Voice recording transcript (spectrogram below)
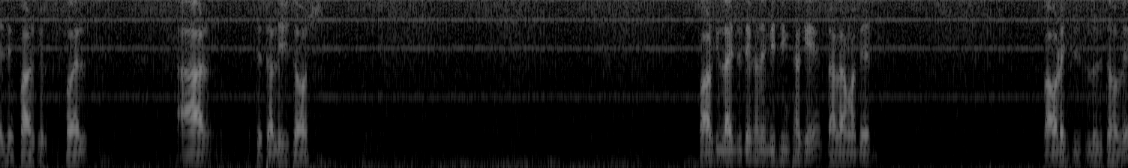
এই যে পাওয়ার কয়েল আর তেতাল্লিশ দশ। পাওয়ার কি লাইন যদি এখানে মিসিং থাকে, তাহলে আমাদের পাওয়ার এসি তুলে দিতে হবে।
